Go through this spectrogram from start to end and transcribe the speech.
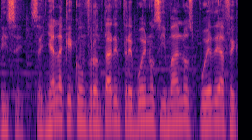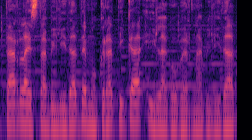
dice. Señala que confrontar entre buenos y malos puede afectar la estabilidad democrática y la gobernabilidad.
